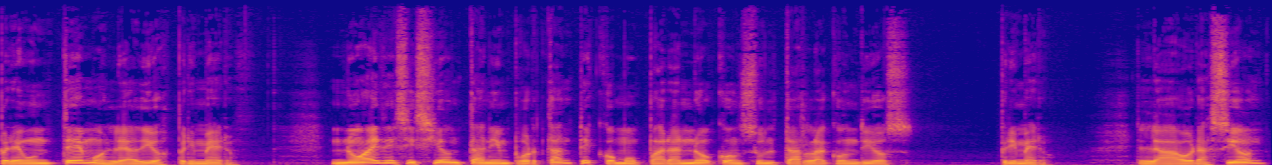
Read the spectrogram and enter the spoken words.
preguntémosle a Dios primero. No hay decisión tan importante como para no consultarla con Dios primero. La oración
